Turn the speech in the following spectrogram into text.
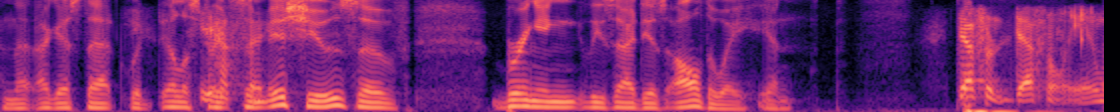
and that I guess that would illustrate yeah. some issues of bringing these ideas all the way in. Definitely, definitely, and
